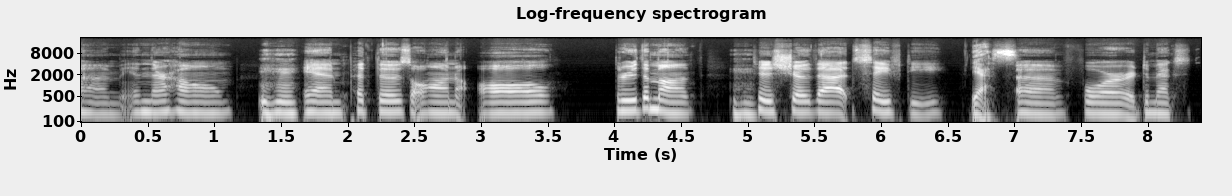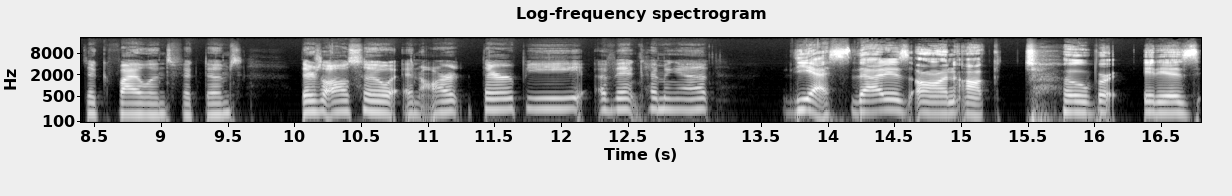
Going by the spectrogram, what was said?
um, in their home Mhm. and put those on all through the month Mhm. to show that safety Yes. uh, for domestic violence victims. There's also an art therapy event coming up. Yes, that is on October. It is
